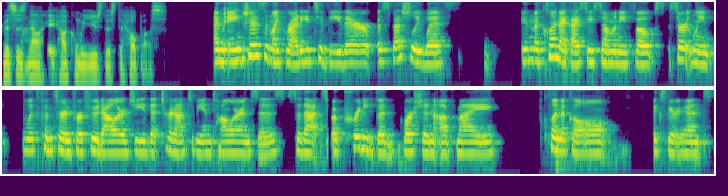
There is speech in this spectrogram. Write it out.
This is now, hey, how can we use this to help us? I'm anxious and like ready to be there, especially with in the clinic. I see so many folks, certainly with concern for food allergy, that turn out to be intolerances. So that's a pretty good portion of my clinical experience.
